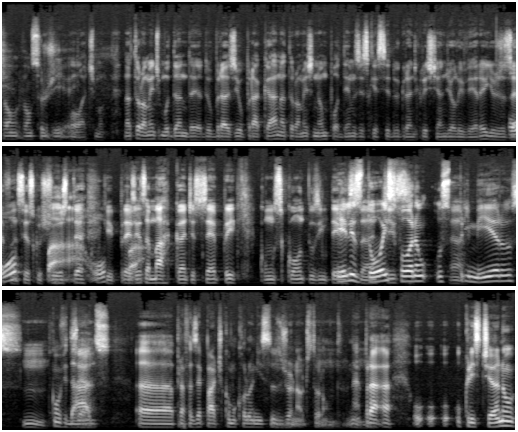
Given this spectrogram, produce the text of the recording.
vão, vão surgir. Aí. Ótimo. Naturalmente, mudando de- do Brasil para cá, naturalmente não podemos esquecer do grande Cristiano de Oliveira e o José Opa, Francisco Schuster, que opa. presença marcante sempre com os contos interessantes. Eles dois foram os Ah. primeiros Hum, convidados para fazer parte como colunistas do Jornal de Toronto. Uhum. Né? Pra, ah, o, o, o Cristiano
